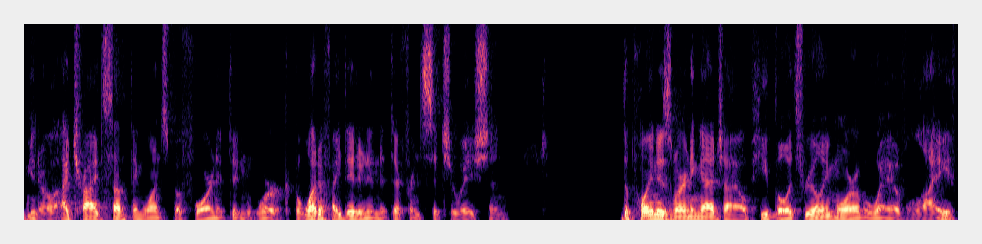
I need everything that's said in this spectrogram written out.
you know i tried something once before and it didn't work but what if i did it in a different situation the point is learning agile people it's really more of a way of life.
